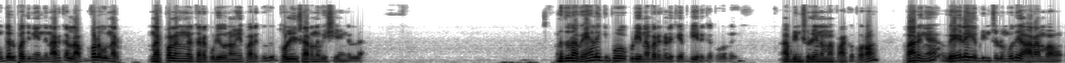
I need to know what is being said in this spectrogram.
முதல் பதினைந்து நாட்கள் அவ்வளவு நற் நற்பலன்கள் தரக்கூடிய ஒரு அமைப்பா இருக்குது தொழில் சார்ந்த விஷயங்கள்ல. அடுத்ததான் வேலைக்கு போகக்கூடிய நபர்களுக்கு எப்படி இருக்க போகுது? அப்படின்னு சொல்லி நம்ம பார்க்க போறோம். பாருங்க வேலை அப்படின்னு சொல்லும்போது ஆறாம் பாவம்.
